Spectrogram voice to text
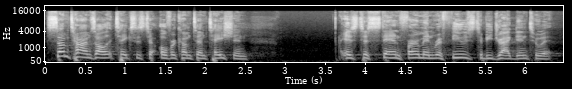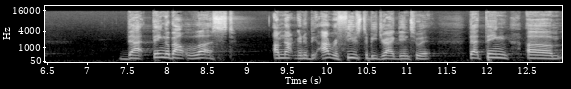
Sometimes all it takes is to overcome temptation, is to stand firm and refuse to be dragged into it. That thing about lust, I'm not gonna be, I refuse to be dragged into it. That thing, um,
